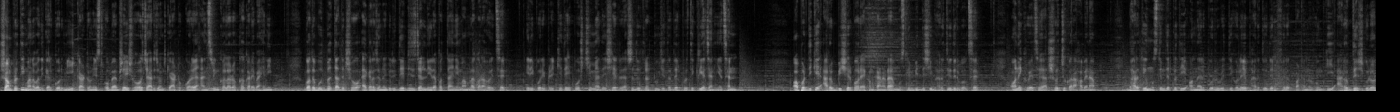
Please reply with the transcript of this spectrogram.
সম্প্রতি মানবাধিকার কর্মী, কার্টুনিস্ট ও ব্যবসায়ী সহ চারজনকে আটক করে আইনশৃঙ্খলা রক্ষাকারী বাহিনী। গত বুধবার তাদের সহ এগারো জনের বিরুদ্ধে ডিজিটাল নিরাপত্তা আইনে মামলা করা হয়েছে। এরই পরিপ্রেক্ষিতে পশ্চিমা দেশের রাষ্ট্রদূতরা টুইটে তাদের প্রতিক্রিয়া জানিয়েছেন। অপরদিকে আরব বিশ্বের পর এখন কানাডা মুসলিম বিদ্বেষী ভারতীয়দের বলছে, অনেক হয়েছে আর সহ্য করা হবে না। ভারতীয় মুসলিমদের প্রতি অন্যায়ের পুনরাবৃত্তি হলে ভারতীয়দের ফেরত পাঠানোর হুমকি আরব দেশগুলোর।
